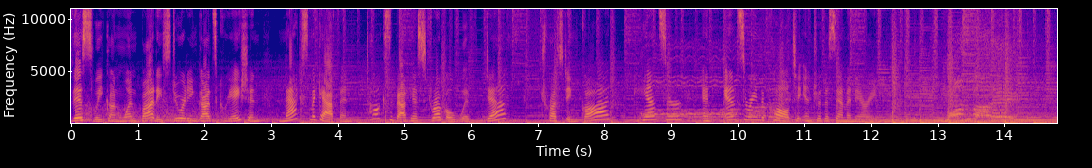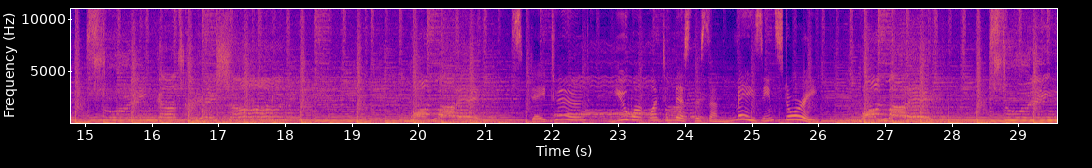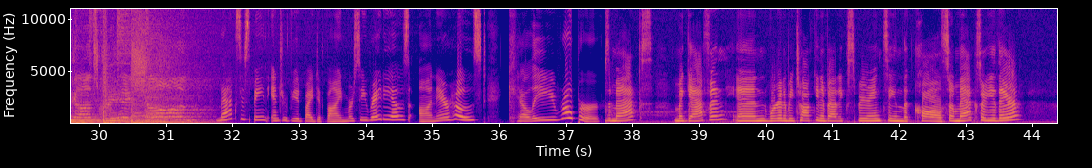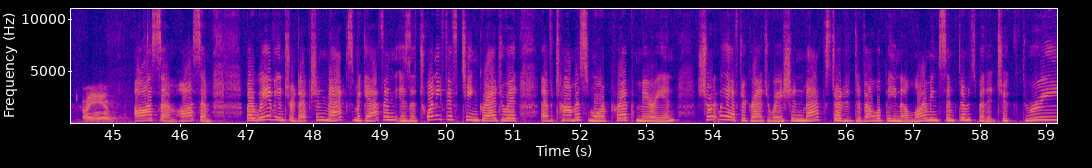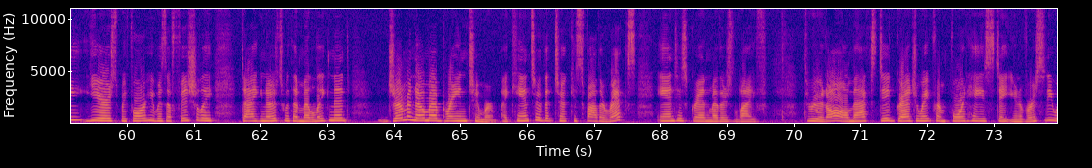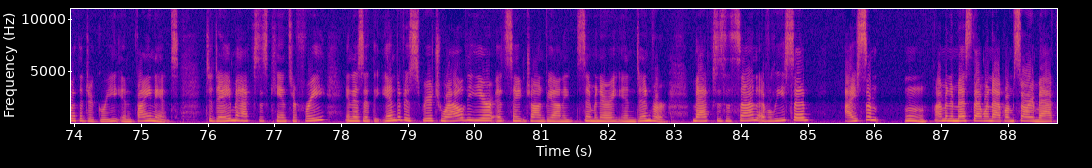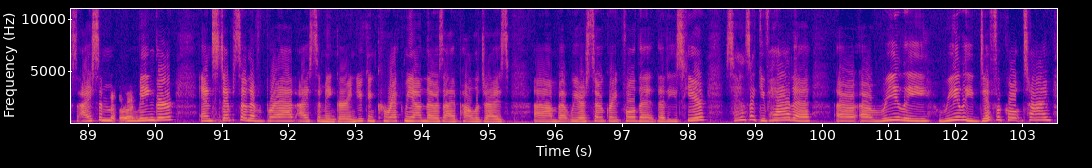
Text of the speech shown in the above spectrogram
This week on One Body Stewarding God's Creation, Max McGaffin talks about his struggle with death, trusting God, cancer, and answering the call to enter the seminary. One body, stewarding God's creation. One body. Stay tuned. You won't want to miss this amazing story. One body, God's creation. Max is being interviewed by Divine Mercy Radio's on air host, Kelly Roper. is Max McGaffin, and we're going to be talking about experiencing the call. So, Max, are you there? I am. Awesome, awesome. By way of introduction, Max McGaffin is a 2015 graduate of Thomas More Prep Marian. Shortly after graduation, Max started developing alarming symptoms, but it took three years before he was officially diagnosed with a malignant germinoma brain tumor, a cancer that took his father Rex and his grandmother's life. Through it all, Max did graduate from Fort Hays State University with a degree in finance. Today, Max is cancer free and is at the end of his spirituality year at St. John Vianney Seminary in Denver. Max is the son of Lisa Isom. Mm, I'm going to mess that one up. I'm sorry, Max. Isom That's all right. And stepson of Brad Isaminger. And you can correct me on those. I apologize. Um, but we are so grateful that, that he's here. Sounds like you've had a, a, a really, really difficult time.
